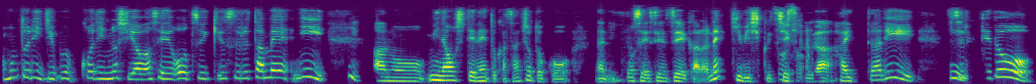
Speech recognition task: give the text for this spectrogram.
本当に自分、個人の幸せを追求するために、うん、あの、見直してねとかさ、ちょっとこう、何、女性先生からね、厳しくチェックが入ったりするけど、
